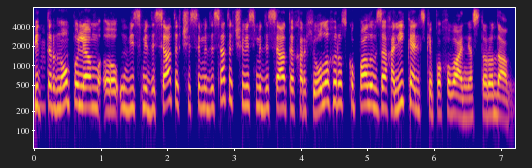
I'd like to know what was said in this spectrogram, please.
Під Тернополем е, у 80-х чи 70-х чи 80-х археологи розкопали взагалі кельтське поховання стародавнє.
